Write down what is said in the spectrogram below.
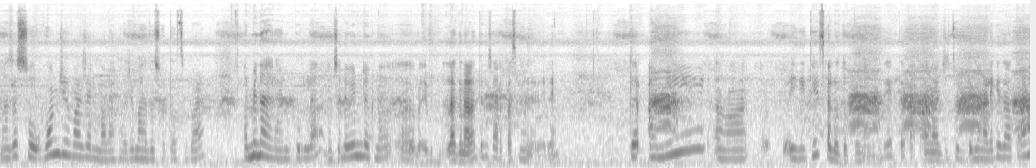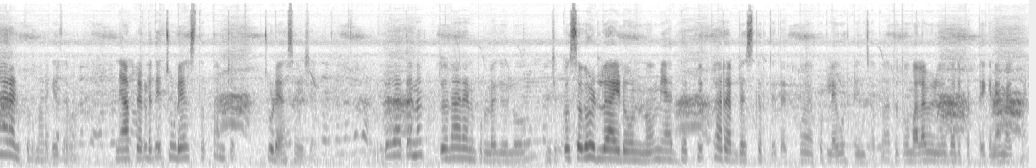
माझं सोहम जेव्हा जन्माला म्हणजे माझं स्वतःचं बाळ आम्ही नारायणपूरला म्हणजे नवीन लग्न लग्नाला तरी चार पाच महिने झालेले. तर आम्ही इथे इथेच आलो होतो पुण्यामध्ये. तर माझे चुड्डे म्हणाले की जाता नारायणपूर मार्गे जावा. आणि आपल्याकडे ते चुडे असतात ना आमच्या चुड्या असायच्या. ते जाताना नारायणपूरला गेलो. म्हणजे कसं घडलं आय डोंट नो मी आध्यात्मिक फार अभ्यास करते त्यात कुठल्या गोष्टींचा. पण आता तुम्हाला व्हिडिओमध्ये पटते की नाही माहीत नाही.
